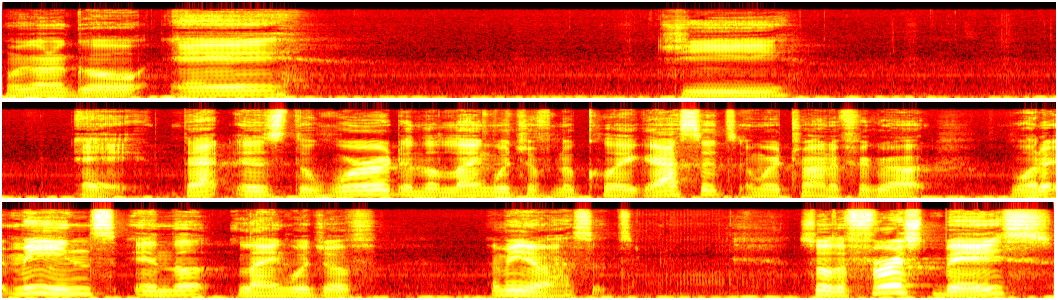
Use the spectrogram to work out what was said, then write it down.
We're going to go A, G, a. That is the word in the language of nucleic acids, and we're trying to figure out what it means in the language of amino acids. So the first base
